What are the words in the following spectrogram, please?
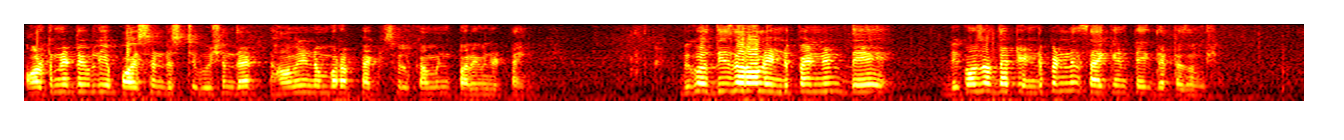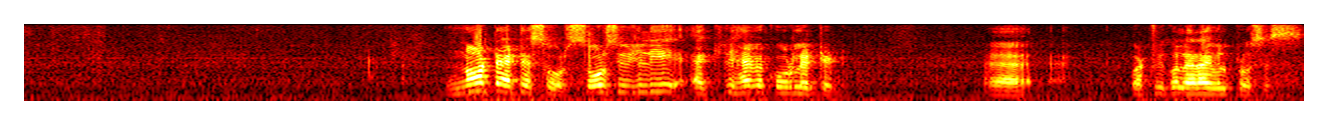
alternatively a Poisson distribution that how many number of packets will come in per unit time. Because these are all independent they because of that independence I can take that assumption. Not at a source, source usually actually have a correlated uh, what we call arrival process.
